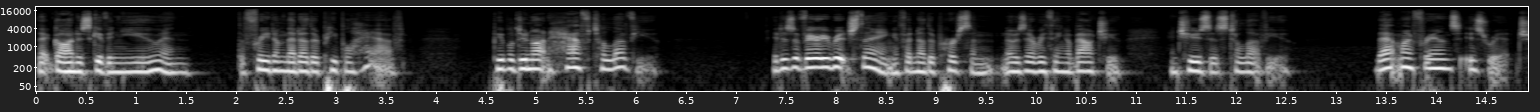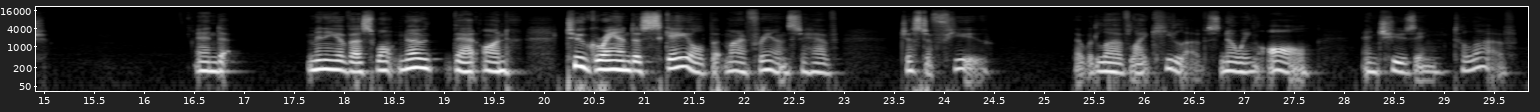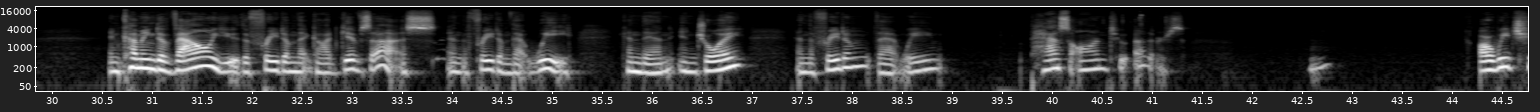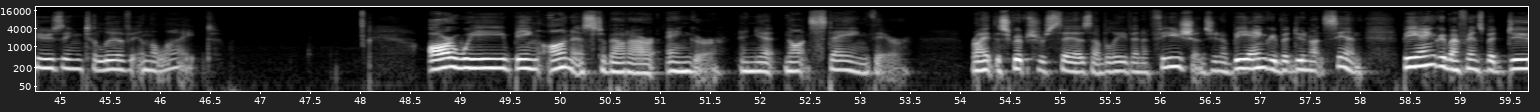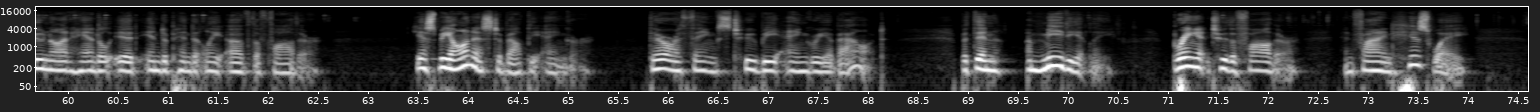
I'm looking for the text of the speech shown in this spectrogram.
that God has given you and the freedom that other people have? People do not have to love you. It is a very rich thing if another person knows everything about you and chooses to love you. That, my friends, is rich. And many of us won't know that on too grand a scale, but my friends, to have just a few that would love like He loves, knowing all and choosing to love. And coming to value the freedom that God gives us and the freedom that we can then enjoy and the freedom that we pass on to others. Hmm? Are we choosing to live in the light? Are we being honest about our anger and yet not staying there? Right? The scripture says, I believe in Ephesians, you know, be angry but do not sin. Be angry, my friends, but do not handle it independently of the Father. Yes, be honest about the anger. There are things to be angry about. But then immediately bring it to the Father and find His way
